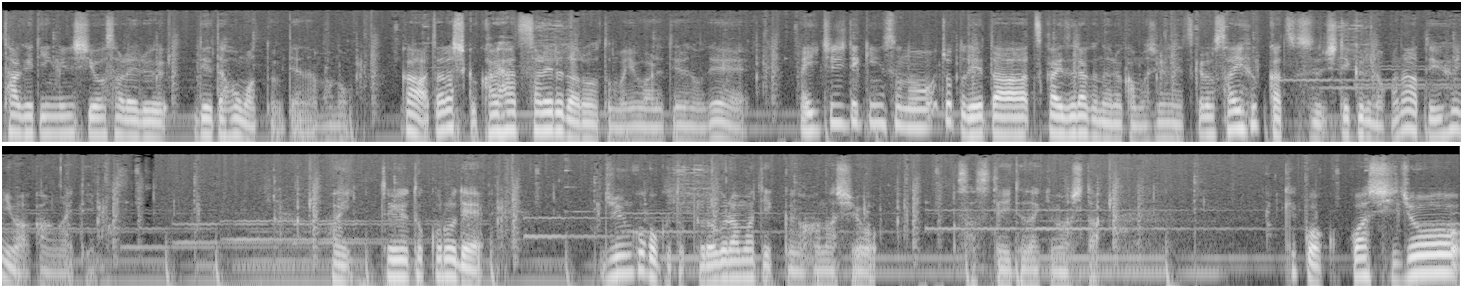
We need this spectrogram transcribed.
ターゲティングに使用されるデータフォーマットみたいなものが新しく開発されるだろうとも言われているので、ま、一時的にそのちょっとデータ使いづらくなるかもしれないですけど再復活してくるのかなというふうには考えています。はい、というところで準広告とプログラマティックの話をさせていただきました結構ここは市場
